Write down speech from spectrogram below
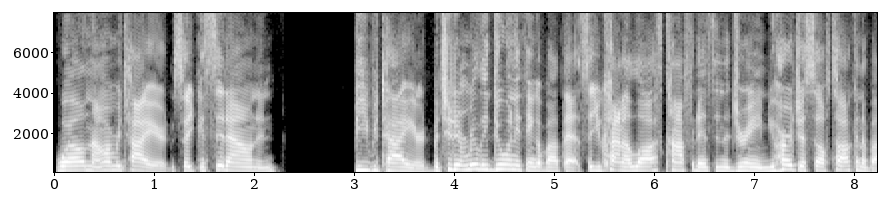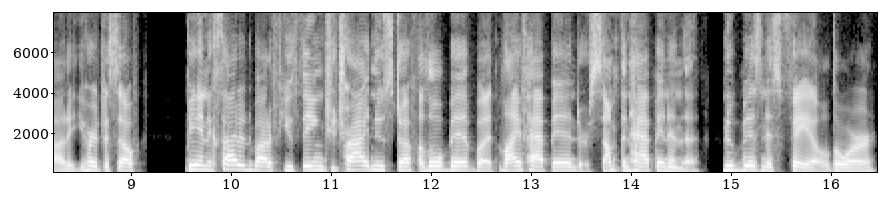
well, now I'm retired. So you can sit down and be retired, but you didn't really do anything about that. So you kind of lost confidence in the dream. You heard yourself talking about it. You heard yourself being excited about a few things. You tried new stuff a little bit, but life happened or something happened and the new business failed or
